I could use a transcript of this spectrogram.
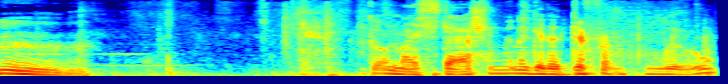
Hmm. Go in my stash. I'm going to get a different blue.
